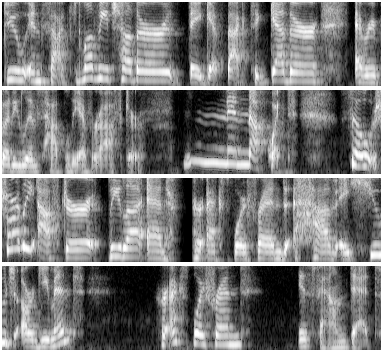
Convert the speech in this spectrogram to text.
do in fact love each other. They get back together. Everybody lives happily ever after. Not quite. So, shortly after, Lila and her ex boyfriend have a huge argument. Her ex boyfriend is found dead.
